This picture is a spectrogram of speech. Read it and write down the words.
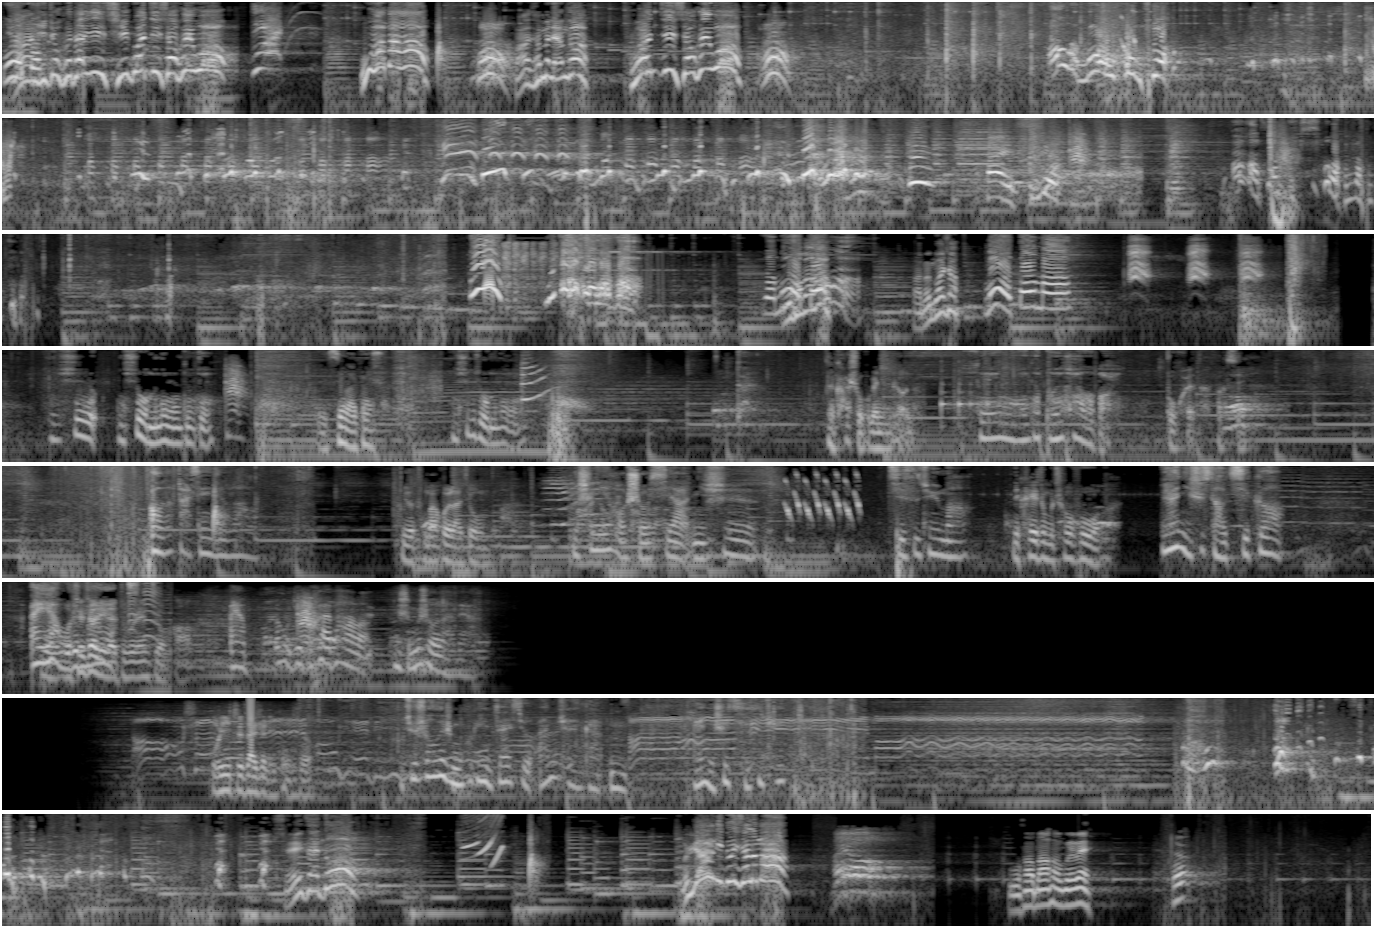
因为那你就和他一起关进小黑屋。对五号、八号，把他们两个关进小黑屋。啊，我没有弄丢。太秀！哎，好像不是我弄丢。哦，你太黑了吧？有没有灯啊？把门关上。没有灯吗？你是你是我们的人对不对？你进来干什么？你是不是我们的人？对，那卡是我给你扔的。所以你应该不会害我吧？不会的，放心。哦，我的发型已经乱了。你的同伴会来救我们吧？你声音好熟悉啊！你是齐思俊吗？你可以这么称呼我吗？原来你是小齐哥。哎呀，我是这里的独人九号。哎呀，那我就不害怕了。你什么时候来的呀？我一直在这里工作。我就说为什么会跟你在一起有安全感？嗯，哎，你是齐思君。谁在动？我让你蹲下了吗？没有。五号、八号归位。是。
